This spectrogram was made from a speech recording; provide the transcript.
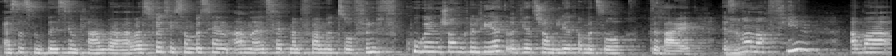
Es ist ein bisschen planbarer, aber es fühlt sich so ein bisschen an, als hätte man vorher mit so fünf Kugeln jongliert und jetzt jongliert man mit so drei. Ist Ja. immer noch viel, aber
